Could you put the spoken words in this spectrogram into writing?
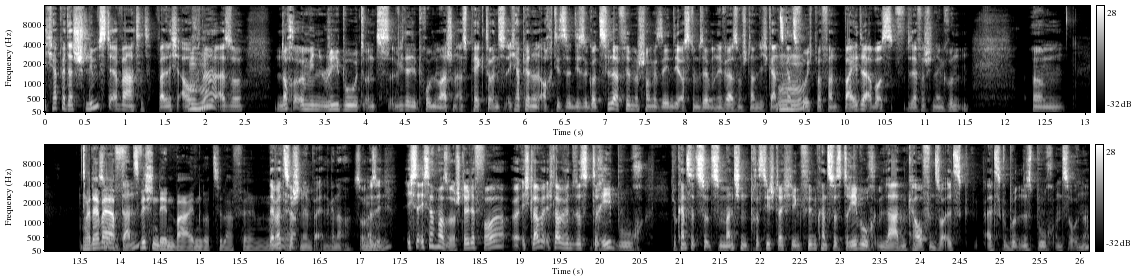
Ich habe ja das Schlimmste erwartet, weil ich auch, Mhm. ne, also noch irgendwie ein Reboot und wieder die problematischen Aspekte. Und ich habe ja nun auch diese, diese Godzilla-Filme schon gesehen, die aus demselben Universum stammen, die ich ganz, Mhm. ganz furchtbar fand. Beide, aber aus sehr verschiedenen Gründen. Ähm, Na, der So, war ja dann? zwischen den beiden Godzilla-Filmen. Ne? Der war zwischen den beiden, genau. So, also Mhm. ich, ich sag mal so, stell dir vor, äh, ich glaube, ich glaube, wenn du das Drehbuch, du kannst jetzt zu, zu manchen prestigeträchtigen Filmen kannst du das Drehbuch im Laden kaufen, so als, als gebundenes Buch und so, ne?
